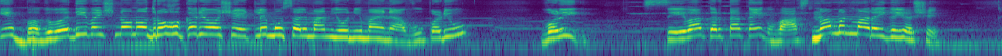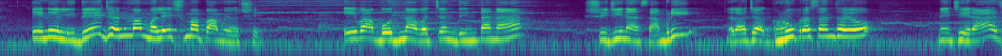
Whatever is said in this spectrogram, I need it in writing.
કે ભગવદી વૈષ્ણવનો દ્રોહ કર્યો હશે એટલે મુસલમાન યોનિમાં એને આવવું પડ્યું. વળી સેવા કરતાં કંઈક વાસના મનમાં રહી ગઈ હશે. તેને લીધે જન્મ મલેચ્છમાં પામ્યો છે. એવા બોધના વચન દિનતાના શ્રીજીના સાંભળી રાજા ઘણું પ્રસન્ન થયો. ને જે રાજ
